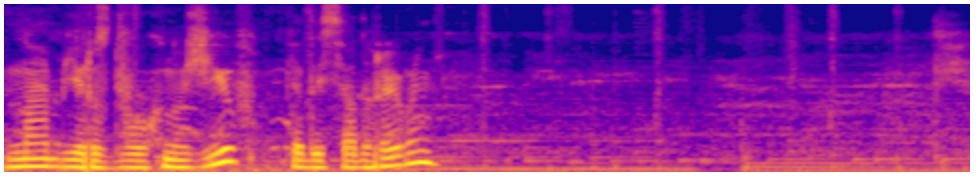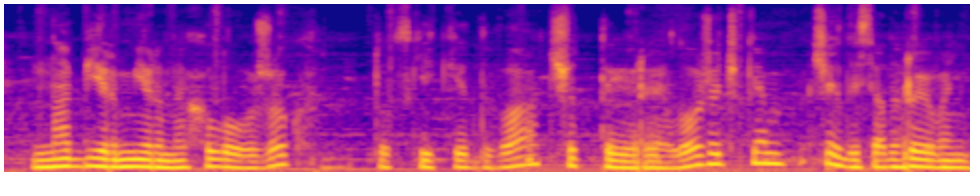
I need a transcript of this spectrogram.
Набір з двох ножів 50 гривень. Набір мірних ложок. Тут скільки 2, 4 ложечки, 60 гривень.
